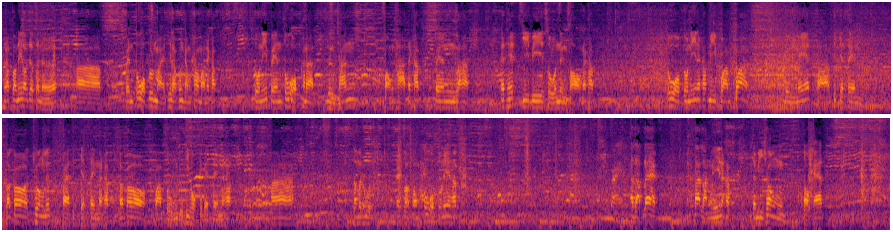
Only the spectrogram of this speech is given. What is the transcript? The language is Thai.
นะครับตอนนี้เราจะเสนออเป็นตู้อบรุ่นใหม่ที่เราเพิ่งทำเข้ามานะครับ ตัวนี้เป็นตู้อบขนาด 1 ชั้น 2 ถาดนะครับ เป็นรหัส SHGB 012นะครับ ตู้อบตัวนี้นะครับมีความกว้าง 1 เมตร 37 เซน แล้วก็ช่วงลึก 87 เซนนะครับ แล้วก็ความสูงอยู่ที่ 61 เซนนะครับอ่าเรามาดูในส่วนของตู้อบตัวนี้ครับ อันดับแรกด้านหลังนี้นะครับ จะมีช่องต่อแก๊ส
